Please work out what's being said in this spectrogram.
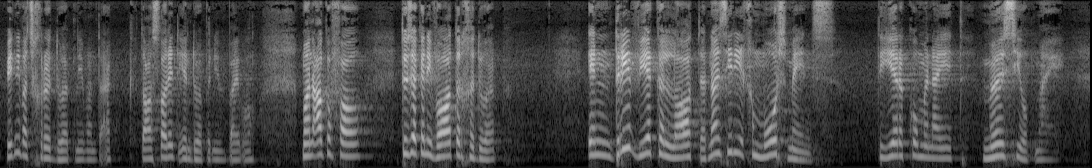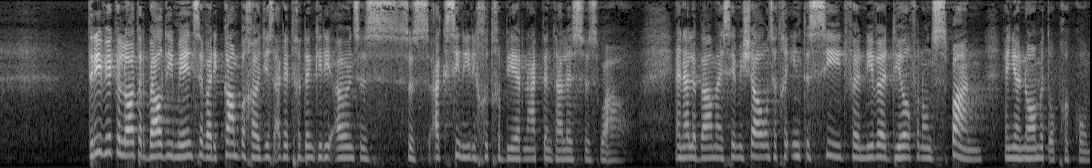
Ek weet nie wat's groot doop nie want ek daar staan net een doop in die Bybel. Maar in elk geval, toe ek in die water gedoop en 3 weke later, nou is hierdie gemors mens die Here kom en hy het mercy op my. 3 weke later bel die mense wat die kamp gehou het, ek het gedink hierdie ouens is soos ek sien hierdie goed gebeur en ek dink hulle is soos wow. En hulle bel my sê Michelle, ons het geïntercede vir 'n nuwe deel van ons span en jou naam het opgekom.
